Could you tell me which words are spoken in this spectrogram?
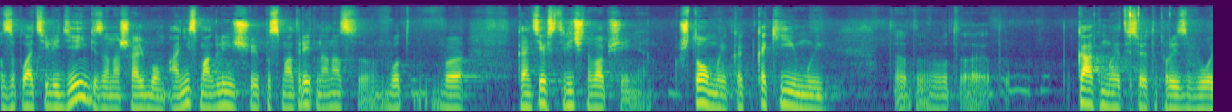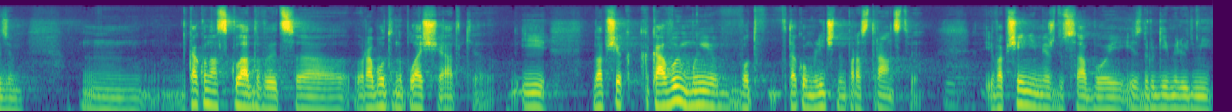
заплатили деньги за наш альбом, они смогли еще и посмотреть на нас вот в контексте личного общения. Что мы, как, какие мы, вот, как мы это все это производим, как у нас складывается работа на площадке и вообще каковы мы вот в таком личном пространстве и в общении между собой и с другими людьми.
